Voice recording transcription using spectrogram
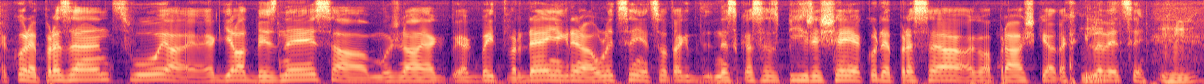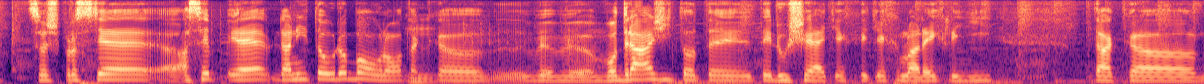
jako reprezent svůj a jak dělat biznis a možná jak, jak být tvrdý někde na ulici, něco, tak dneska se spíš řeší jako deprese a, a prášky a takovéhle mm. věci. Mm. Což prostě asi je daný tou dobou, no, tak mm. uh, odráží to ty, ty duše těch, těch mladých lidí. Tak, uh,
